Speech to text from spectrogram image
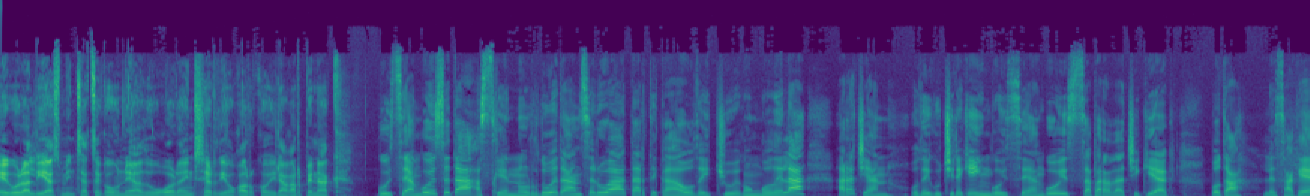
Eguraldiaz mintzatzeko unea dugu orain zer dio gaurko iragarpenak. Goizean goiz eta azken orduetan zerua tarteka odeitzu egongo dela, arratxean odei gutxirekin goizean goiz zaparrada txikiak bota lezake.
